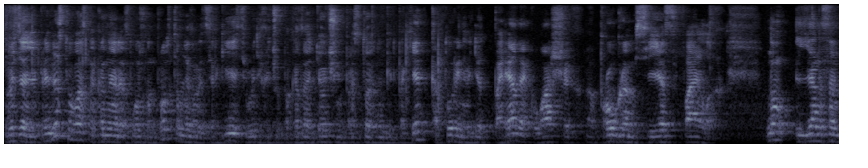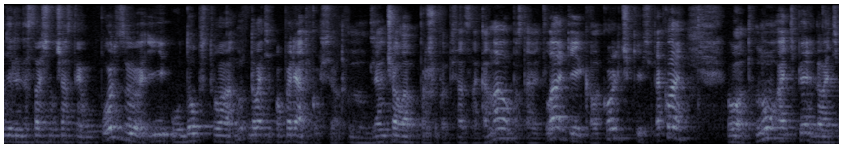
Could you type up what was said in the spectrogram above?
Друзья, я приветствую вас на канале Сложно Просто. Меня зовут Сергей. Сегодня хочу показать очень простой NuGet пакет, который наведет порядок в ваших э, программ CS файлах. Ну, я на самом деле достаточно часто его пользую и удобство, ну, давайте по порядку все. Для начала прошу подписаться на канал, поставить лайки, колокольчики и все такое. Вот, ну, а теперь давайте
